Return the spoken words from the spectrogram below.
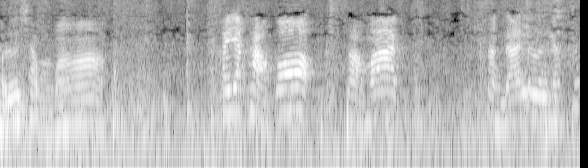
ออเดอร์ฉับมาก ใครอยากขาวก็สามารถสั่งได้เลยนะคะ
